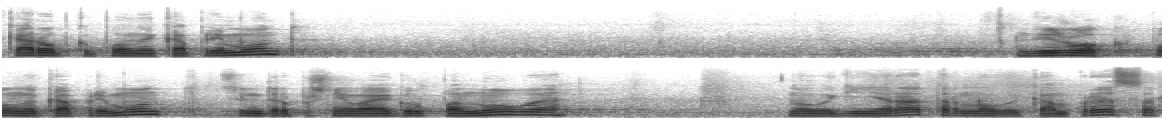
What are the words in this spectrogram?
Коробка полный капремонт. Движок полный капремонт. Цилиндропоршневая группа новая. Новый генератор, новый компрессор.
